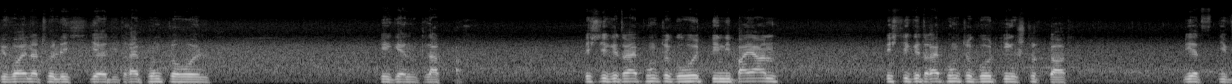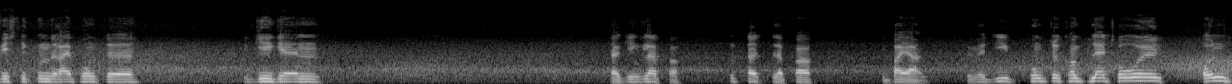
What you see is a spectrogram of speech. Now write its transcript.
Wir wollen natürlich hier die drei Punkte holen gegen Gladbach. Wichtige drei Punkte geholt gegen die Bayern. Wichtige drei Punkte geholt gegen Stuttgart. Jetzt die wichtigen drei Punkte gegen, ja, gegen Gladbach. Stuttgart, Gladbach, die Bayern. Wenn wir die Punkte komplett holen und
